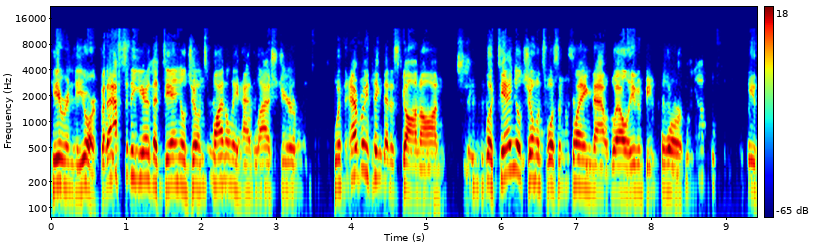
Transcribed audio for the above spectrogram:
here in New York. But after the year that Daniel Jones finally had last year, with everything that has gone on, look, Daniel Jones wasn't playing that well even before he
